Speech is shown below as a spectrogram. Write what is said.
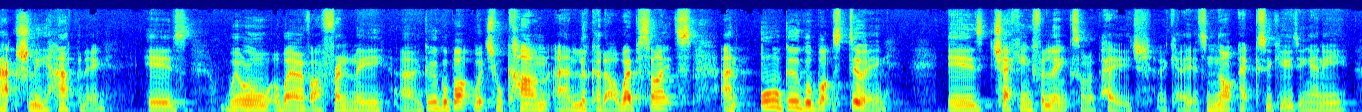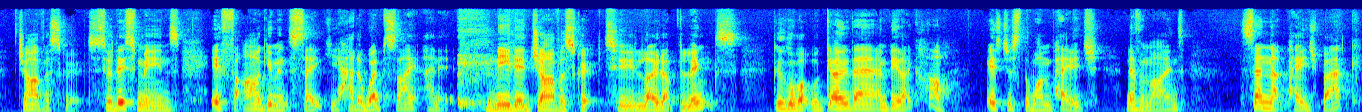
actually happening is we're all aware of our friendly uh, Googlebot, which will come and look at our websites. And all Googlebot's doing is checking for links on a page. Okay, it's not executing any JavaScript. So this means if for argument's sake you had a website and it needed JavaScript to load up the links, Googlebot would go there and be like, huh, it's just the one page. Never mind. Send that page back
